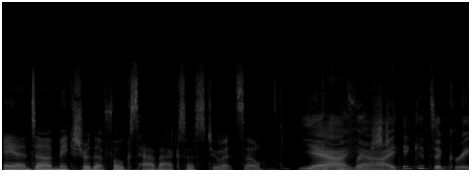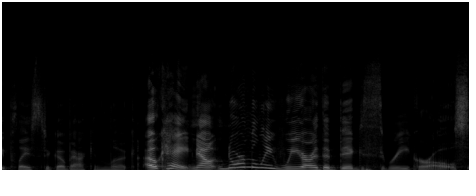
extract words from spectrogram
and uh, make sure that folks have access to it. So Yeah, yeah. I think it's a great place to go back and look. Okay, now normally we are the big three girls,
